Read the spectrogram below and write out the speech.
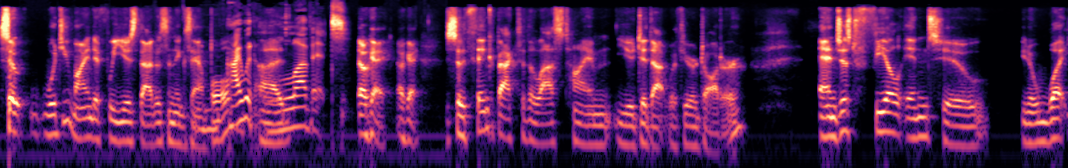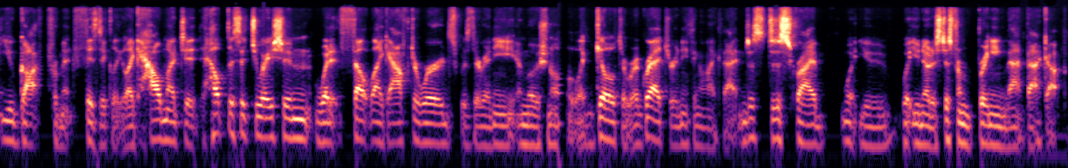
So, would you mind if we use that as an example? I would uh, love it. Okay. Okay. So think back to the last time you did that with your daughter and just feel into you know what you got from it physically like how much it helped the situation what it felt like afterwards. Was there any emotional like guilt or regret or anything like that? And just describe what you what you noticed just from bringing that back up.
